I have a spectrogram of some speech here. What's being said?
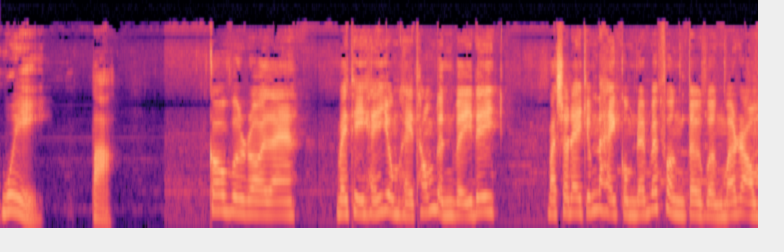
位吧。 Câu vừa rồi là Vậy thì hãy dùng hệ thống định vị đi. Và sau đây chúng ta hãy cùng đến với phần từ vựng mở rộng.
